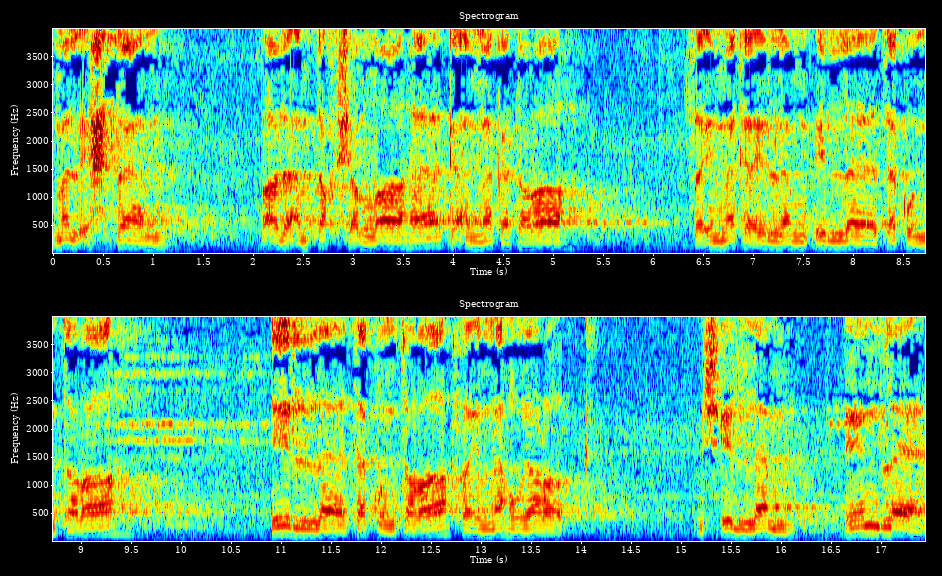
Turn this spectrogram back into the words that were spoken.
ما الإحسان قال أن تخشى الله كأنك تراه فإنك إن لم إلا تكن تراه إلا تكن تراه فإنه يراك. مش إن لم إن لا.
